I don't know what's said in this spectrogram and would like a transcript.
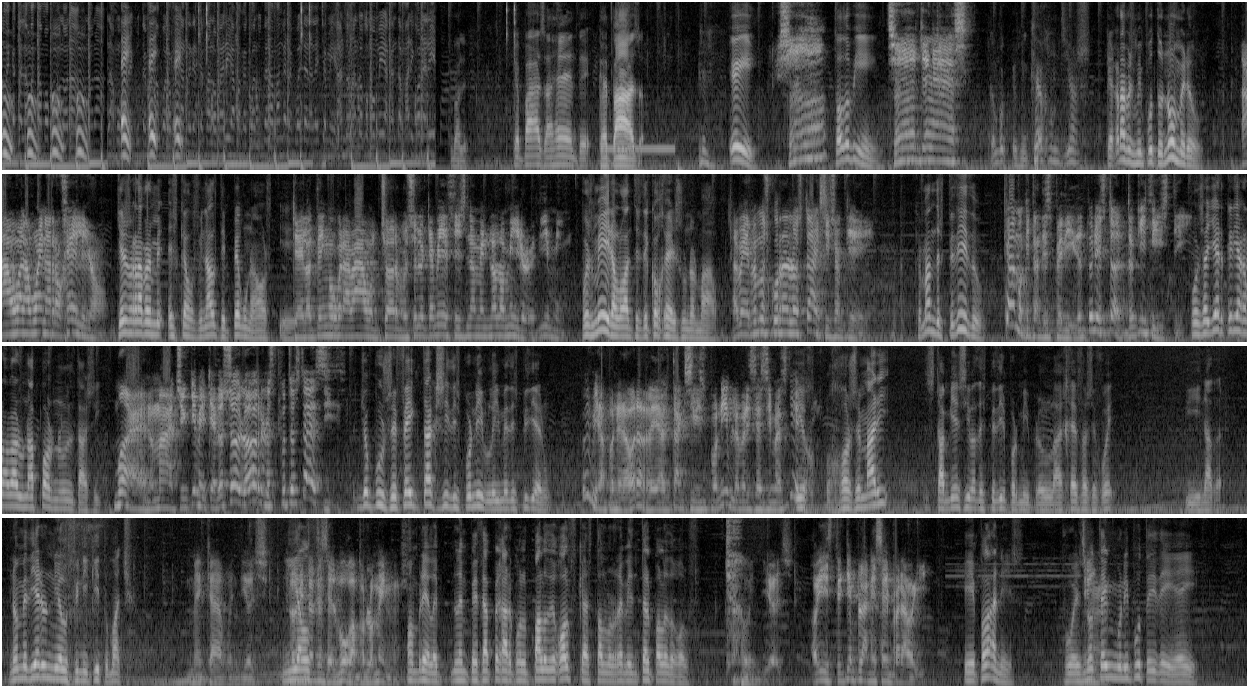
Uh, uh, uh, uh. Ey, ey, ey. Vale. ¿Qué pasa, gente? ¿Qué pasa? ¡Ey! ¿Sí? ¿Todo bien? ¿Sí? ¿Quién es? ¿Cómo que me cago en Dios? Que grabes mi puto número. Ah, hola, buena, Rogelio. ¿Quieres grabarme? Es que al final te pego una hostia. Que lo tengo grabado, un chorbo, solo que a veces no, me, no lo miro, dime. Pues míralo antes de coger su normal. A ver, ¿vamos a currar los taxis o qué? Que me han despedido. ¿Cómo que te han despedido? ¿Tú eres tonto? ¿Qué hiciste? Pues ayer quería grabar una porno en el taxi. Bueno, macho, ¿y qué me quedo solo ahora en los putos taxis? Yo puse fake taxi disponible y me despidieron. Pues voy a poner ahora real taxi disponible, a ver si así más Y quiere. J- José Mari también se iba a despedir por mí, pero la jefa se fue. Y nada. No me dieron ni el finiquito, macho. Me cago en Dios. Reventaste el boga, por lo menos. Hombre, le, le empecé a pegar con el palo de golf que hasta lo reventé el palo de golf. Cago en Dios. Oíste, ¿qué planes hay para hoy? Eh, planes. Pues no Sí. tengo ni puta idea, eh.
